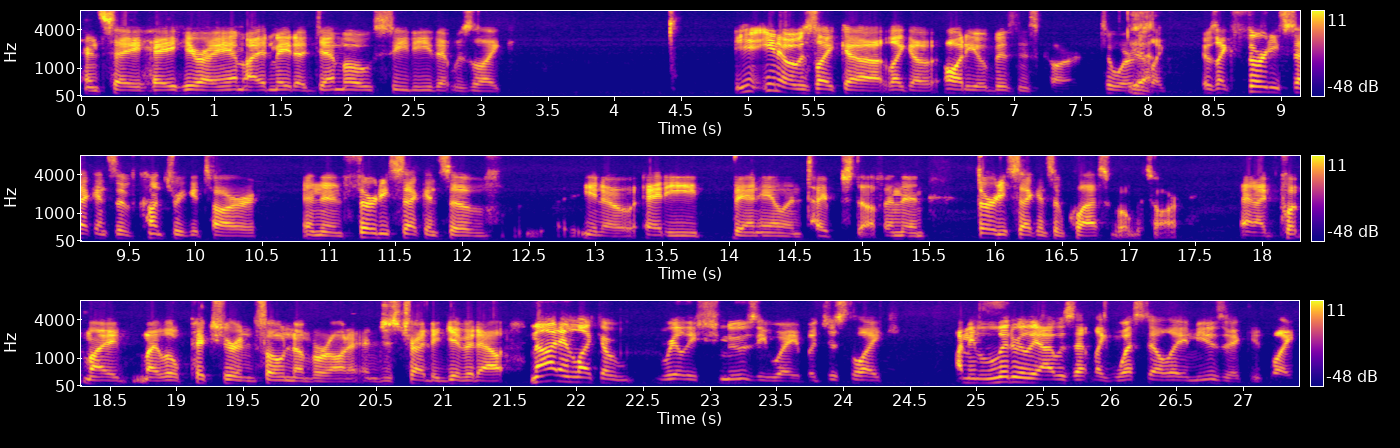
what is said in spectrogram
and say, hey, here I am. I had made a demo CD that was like, you, you know, it was like a, like a audio business card to where it was like it was like 30 seconds of country guitar and then 30 seconds of you know Eddie Van Halen type stuff and then 30 seconds of classical guitar. And I put my my little picture and phone number on it and just tried to give it out not in like a really schmoozy way but just like I mean literally I was at like West LA Music it, like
